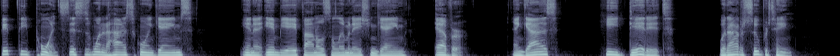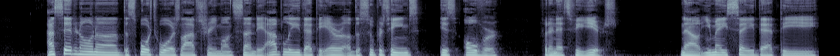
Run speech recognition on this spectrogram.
50 points. This is one of the highest scoring games in an NBA Finals elimination game ever. And guys, he did it without a super team. I said it on uh, the Sports Wars live stream on Sunday. I believe that the era of the super teams is over for the next few years. Now, you may say that the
